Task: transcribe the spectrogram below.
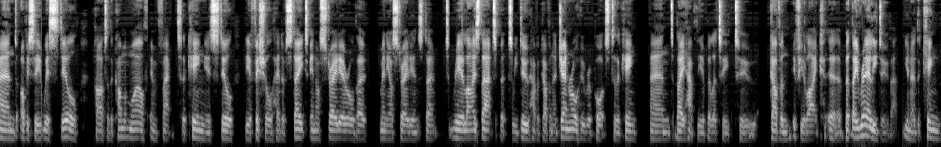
And obviously, we're still part of the Commonwealth. In fact, the King is still the official head of state in Australia, although many Australians don't realize that. But we do have a Governor General who reports to the King, and they have the ability to govern, if you like, uh, but they rarely do that. You know, the King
